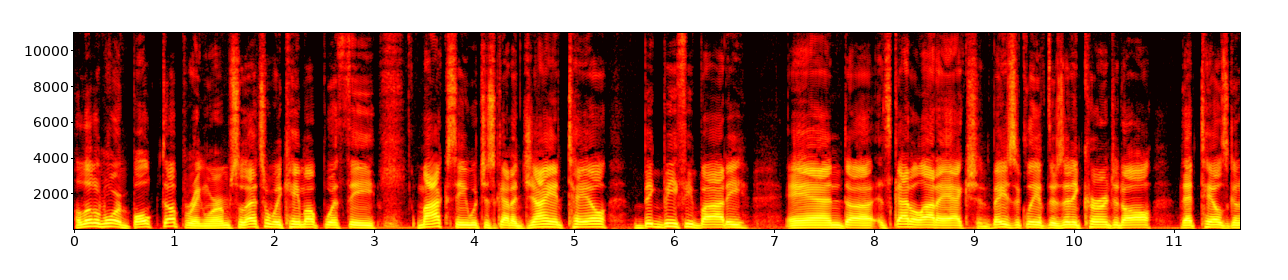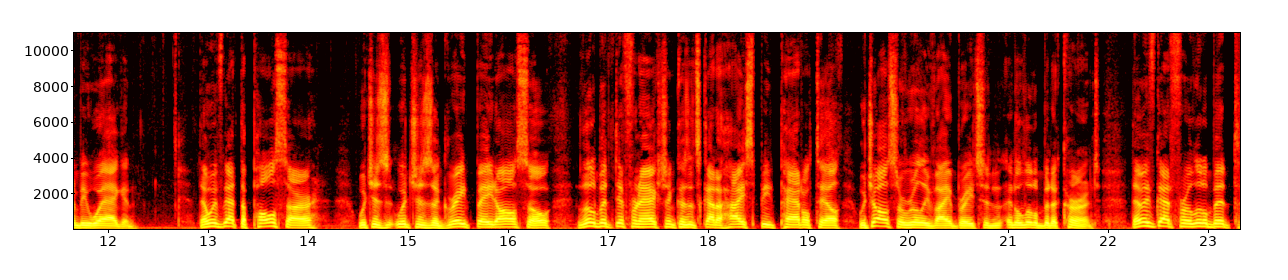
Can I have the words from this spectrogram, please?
a little more bulked up ringworm. So that's when we came up with the Moxie, which has got a giant tail, big beefy body, and uh, it's got a lot of action. Basically, if there's any current at all, that tail's gonna be wagging. Then we've got the Pulsar, which is which is a great bait also. A little bit different action because it's got a high-speed paddle tail, which also really vibrates in, in a little bit of current. Then we've got for a little bit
